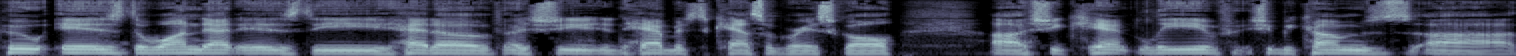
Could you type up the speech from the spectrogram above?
who is the one that is the head of. Uh, she inhabits Castle Grayskull. Uh, she can't leave. She becomes uh,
